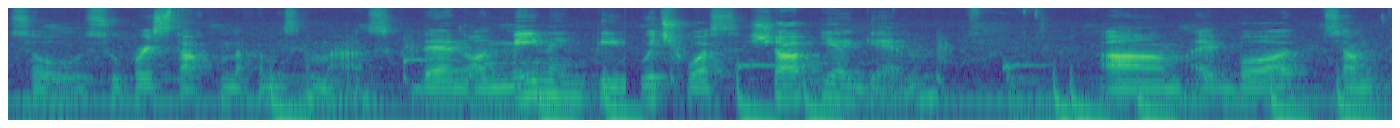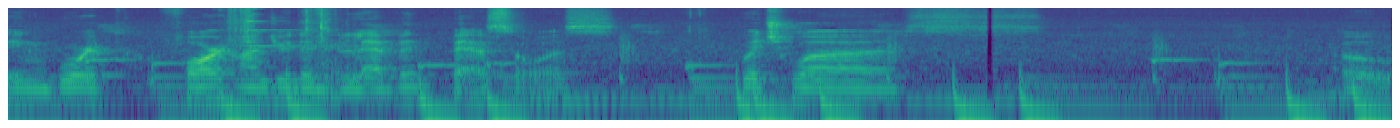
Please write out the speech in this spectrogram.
So super stock na kami sa mask. Then on May 19, which was Shopee again, um, I bought something worth 411 pesos, which was oh,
